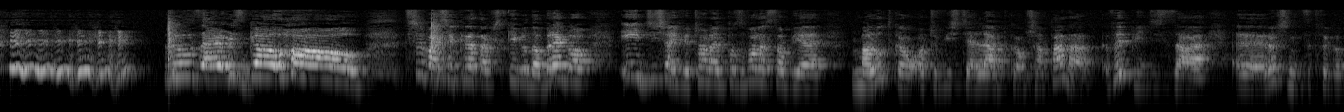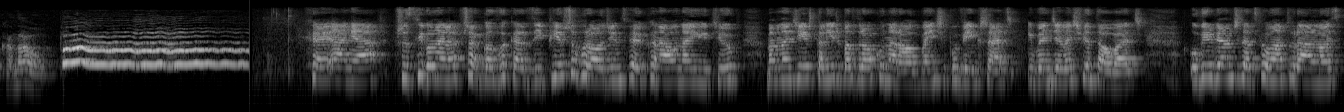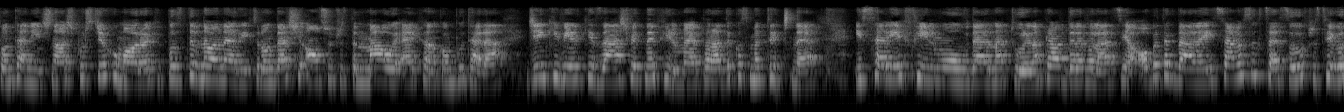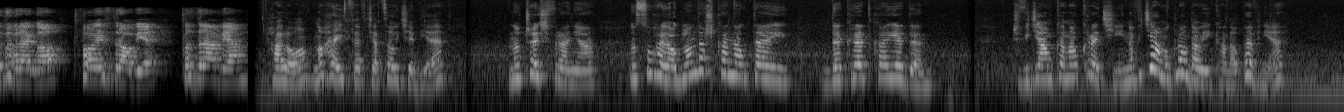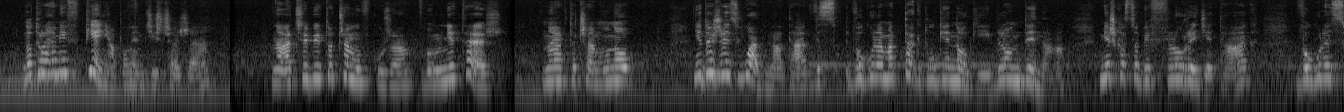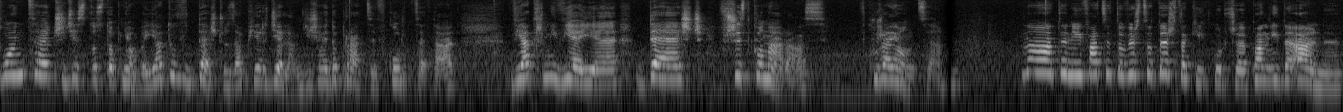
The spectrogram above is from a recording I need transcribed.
Losers go home! Trzymaj się kreta, wszystkiego dobrego i dzisiaj wieczorem pozwolę sobie malutką oczywiście lampką szampana wypić za e, rocznicę Twojego kanału. Pa! Hej Ania, wszystkiego najlepszego z okazji pierwszych urodzin Twojego kanału na YouTube. Mam nadzieję, że ta liczba z roku na rok będzie się powiększać i będziemy świętować. Uwielbiam Cię za Twoją naturalność, spontaniczność, poczucie humoru, jak i pozytywną energię, którą da się odczuć przez ten mały ekran komputera. Dzięki wielkie za świetne filmy, porady kosmetyczne i serię filmów Dar Natury. Naprawdę rewelacja, oby tak dalej. Samych sukcesów, wszystkiego dobrego, Twoje zdrowie. Pozdrawiam. Halo? No hej Stefcia, co u Ciebie? No cześć Frania. No słuchaj, oglądasz kanał tej Dekretka 1. Czy widziałam kanał Kreci? No widziałam, oglądał jej kanał, pewnie. No trochę mnie wpienia, powiem ci szczerze. No a ciebie to czemu wkurza? Bo mnie też. No jak to czemu? No nie dość, że jest ładna, tak? Wys- w ogóle ma tak długie nogi, blondyna. Mieszka sobie w Florydzie, tak? W ogóle słońce 30-stopniowe. Ja tu w deszczu zapierdzielam dzisiaj do pracy, w kurtce, tak? Wiatr mi wieje, deszcz, wszystko naraz. Wkurzające. No a ten jej facet to wiesz co też taki kurczę, pan idealny.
